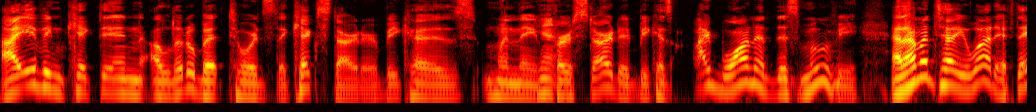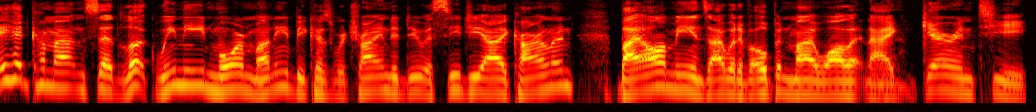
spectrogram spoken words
I even kicked in a little bit towards the Kickstarter because when they Yeah. first started, because I wanted this movie. And I'm gonna tell you what, if they had come out and said, "Look, we need more money because we're trying to do a CGI Carlin," by all means, I would have opened my wallet, and I guarantee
